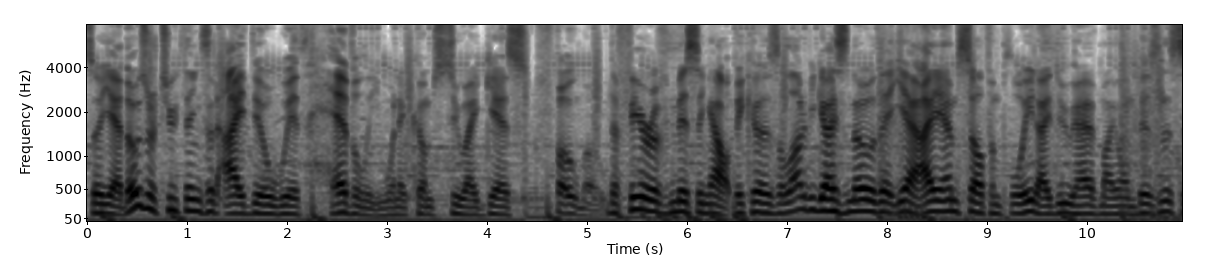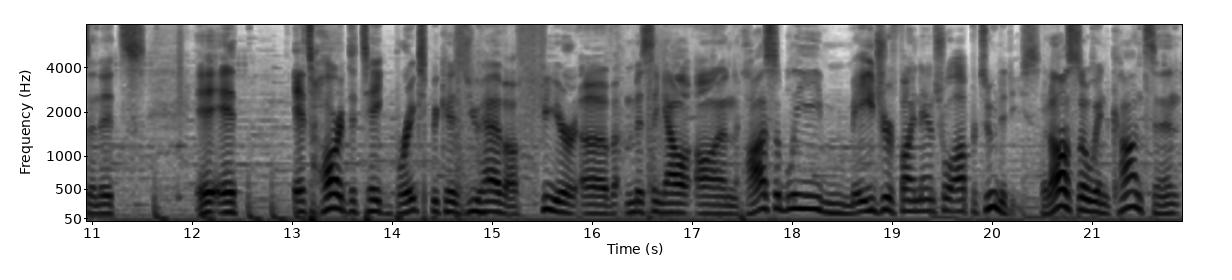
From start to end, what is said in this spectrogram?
So yeah, those are two things that I deal with heavily when it comes to, I guess, FOMO. The fear of missing out because a lot of you guys know that, yeah, I am self-employed. I do have my own business and it's, it, it it's hard to take breaks because you have a fear of missing out on possibly major financial opportunities. But also in content,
